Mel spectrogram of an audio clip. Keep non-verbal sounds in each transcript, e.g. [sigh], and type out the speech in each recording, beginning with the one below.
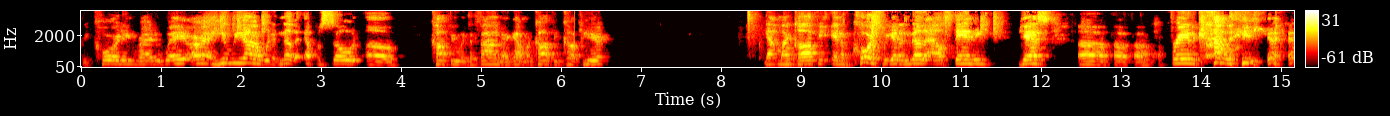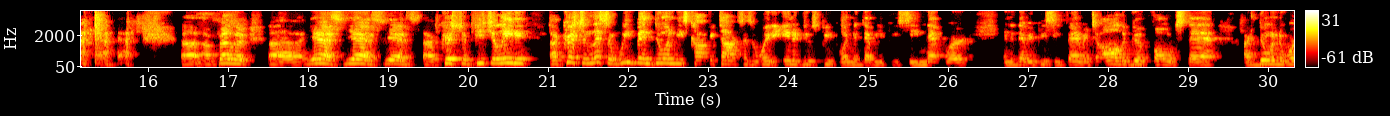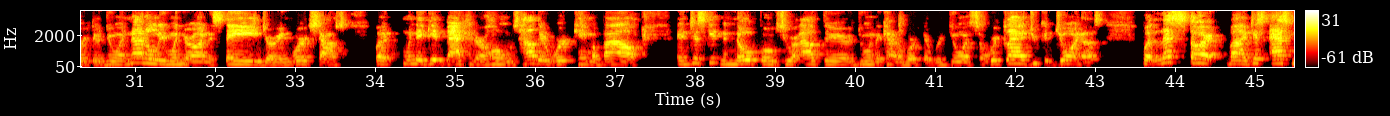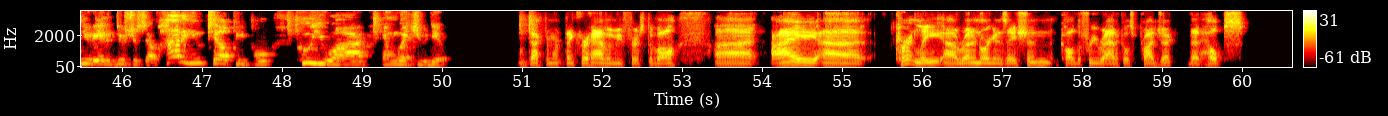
recording right away. All right, here we are with another episode of Coffee with the Founder. I got my coffee cup here. Got my coffee, and of course, we got another outstanding guest, uh, a, a, friend, a [laughs] colleague, uh, a brother. Uh, yes, yes, yes, uh, Christian Picciolini. Uh, Christian, listen, we've been doing these coffee talks as a way to introduce people in the WPC network and the WPC family to all the good folks that are doing the work they're doing, not only when they're on the stage or in workshops, but when they get back to their homes, how their work came about, and just getting to know folks who are out there doing the kind of work that we're doing. So we're glad you could join us. But let's start by just asking you to introduce yourself. How do you tell people who you are and what you do? Well, Dr. Moore, thanks for having me, first of all. Uh, I uh, currently uh, run an organization called the Free Radicals Project that helps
